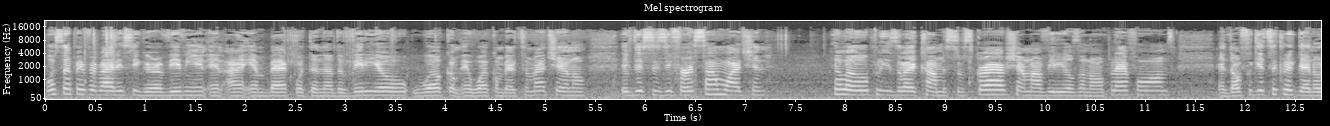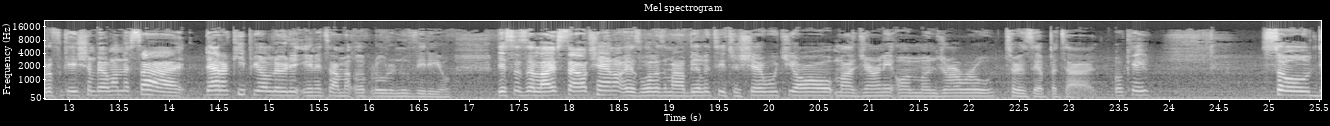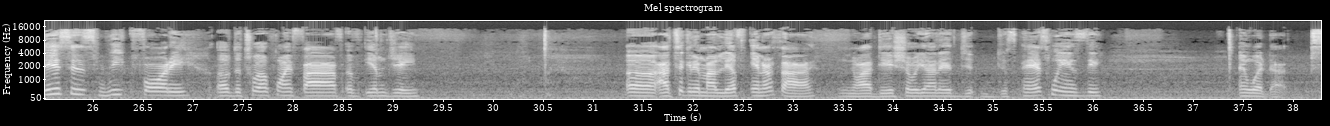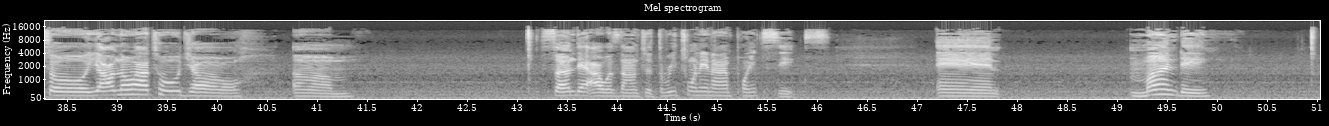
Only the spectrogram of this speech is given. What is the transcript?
what's up everybody? It's your girl vivian and i am back with another video. Welcome and welcome back to my channel. If this is your first time watching hello. Please like comment subscribe share my videos on all platforms. And don't forget to click that notification bell on the side. That'll keep you alerted anytime i upload a new video. This is a lifestyle channel as well as my ability to share with y'all my journey on Mounjaro tirzepatide okay? So this is week 40 of the 12.5 of mj uh, I took it in my left inner thigh. You know, I did show y'all that just past Wednesday and whatnot. So y'all know I told y'all um, Sunday I was down to 329.6 and Monday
